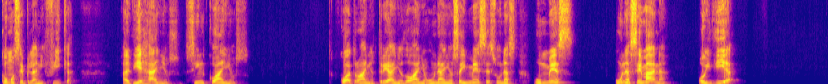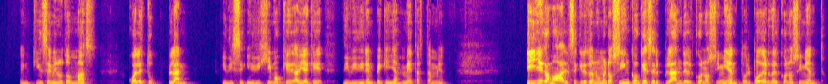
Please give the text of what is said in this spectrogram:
cómo se planifica a 10 años, 5 años, 4 años, 3 años, 2 años, 1 año, 6 meses, unas, un mes, una semana, hoy día, en 15 minutos más. ¿Cuál es tu plan? Y, y dijimos que había que dividir en pequeñas metas también. Y llegamos al secreto número 5, que es el plan del conocimiento, el poder del conocimiento.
